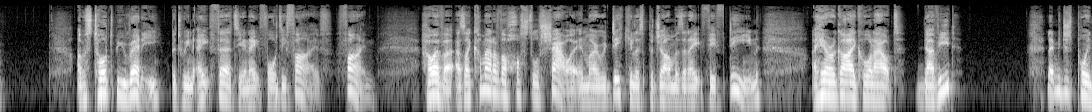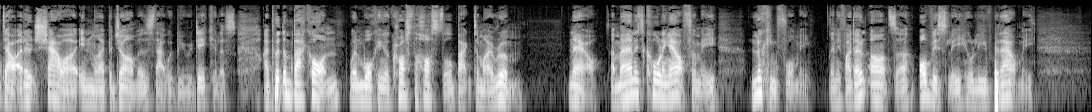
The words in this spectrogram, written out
I was told to be ready between 8.30 and 8.45. Fine. However, as I come out of the hostel shower in my ridiculous pyjamas at 8.15, I hear a guy call out, David? Let me just point out I don't shower in my pyjamas, that would be ridiculous. I put them back on when walking across the hostel back to my room. Now, a man is calling out for me, looking for me, and if I don't answer, obviously he'll leave without me.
